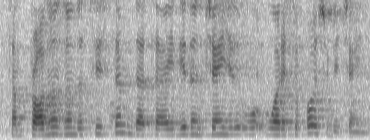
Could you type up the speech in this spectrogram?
some problems on the system that uh, it didn't change what is supposed to be changed.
